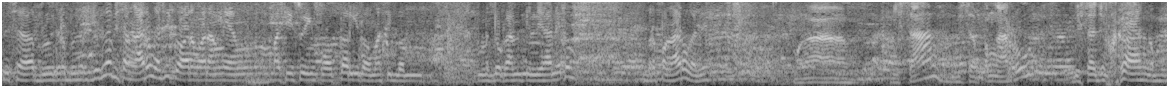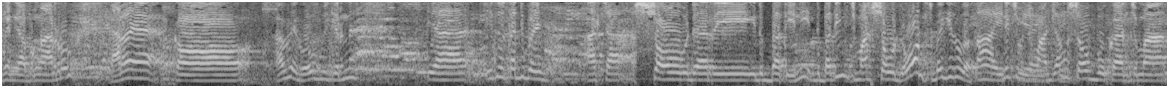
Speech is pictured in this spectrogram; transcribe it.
bisa blunder-blunder gitu bisa ngaruh nggak sih ke orang-orang yang masih swing voter gitu masih belum menentukan pilihan itu berpengaruh nggak sih? Nah, bisa bisa pengaruh bisa juga nggak mungkin nggak pengaruh karena ya, kalau apa ya gue mikirnya ya itu tadi bay aca show dari debat ini debat ini cuma show doang sebagai gitu loh Ah, ini cuma cuma ajang show bukan cuma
